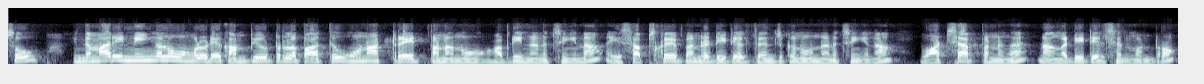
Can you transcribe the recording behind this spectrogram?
ஸோ இந்த மாதிரி நீங்களும் உங்களுடைய கம்ப்யூட்டரில் பார்த்து ஓனாக ட்ரேட் பண்ணணும் அப்படின்னு நினச்சிங்கன்னா சப்ஸ்கிரைப் பண்ணுற டீட்டெயில் தெரிஞ்சுக்கணும்னு நினச்சிங்கன்னா வாட்ஸ்அப் பண்ணுங்கள் நாங்கள் டீட்டெயில் சென்ட் பண்ணுறோம்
